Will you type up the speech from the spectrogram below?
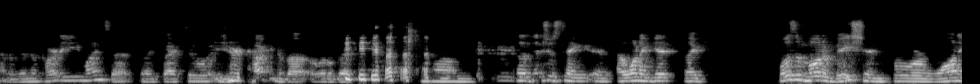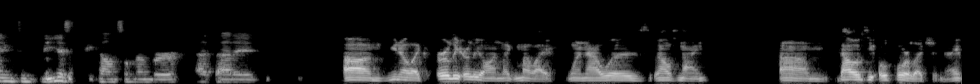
kind of in a party mindset, like back to what you were talking about a little bit. um, so it's interesting. I want to get like, what was the motivation for wanting to be a city council member at that age? Um, you know, like early, early on, like in my life, when I was when I was nine, um, that was the 04 election, right?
